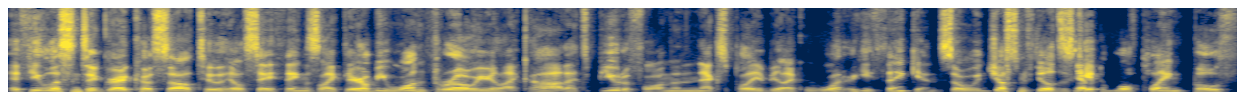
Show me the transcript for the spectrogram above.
If you listen to Greg Cosell too, he'll say things like, "There'll be one throw where you're like, oh, that's beautiful," and then the next play you'd be like, "What are you thinking?" So Justin Fields is yep. capable of playing both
